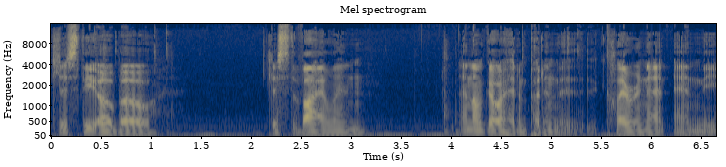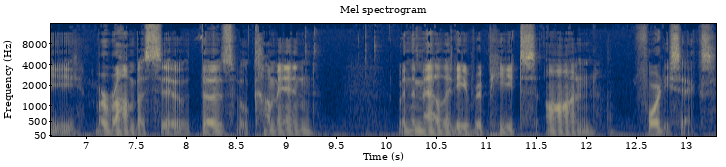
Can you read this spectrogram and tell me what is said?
just the oboe, just the violin, and I'll go ahead and put in the clarinet and the marimba so those will come in when the melody repeats on 46.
